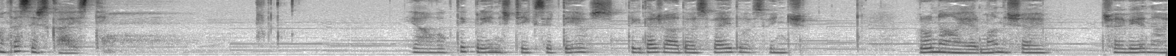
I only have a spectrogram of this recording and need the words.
Un tas ir skaisti. Jā, lūk, tik brīnišķīgs ir Dievs, tik dažādos veidos Viņš runāja ar mani šai, šai vienā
